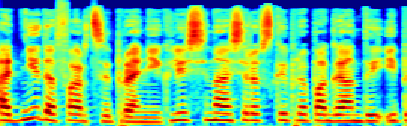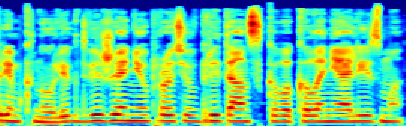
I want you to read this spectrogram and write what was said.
Одни дафарцы прониклись насеровской пропагандой и примкнули к движению против британского колониализма,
